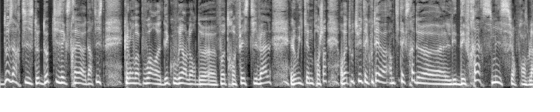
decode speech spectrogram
deux artistes, deux petits extraits d'artistes que l'on va pouvoir découvrir lors de votre festival le week-end prochain. On va tout de suite écouter un petit extrait de des frères Smith sur France Bleu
